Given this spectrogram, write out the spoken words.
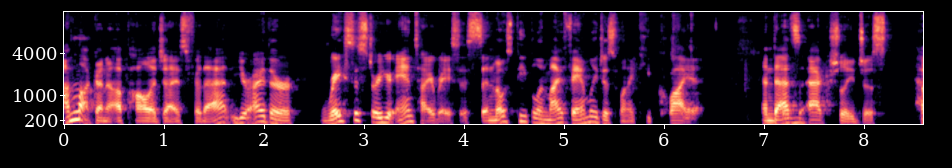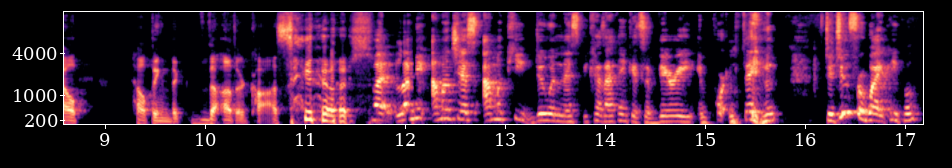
I'm not going to apologize for that. You're either racist or you're anti racist. And most people in my family just want to keep quiet. And that's mm-hmm. actually just help helping the the other cause. But let me, I'm gonna just, I'm gonna keep doing this because I think it's a very important thing to do for white people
